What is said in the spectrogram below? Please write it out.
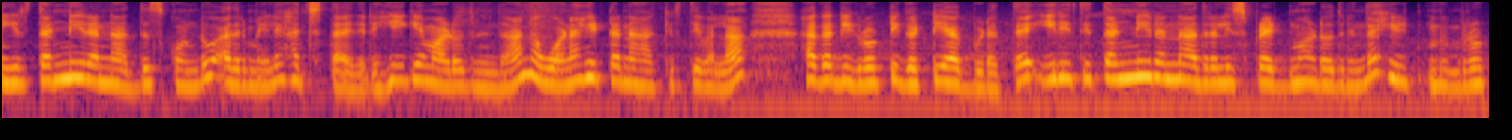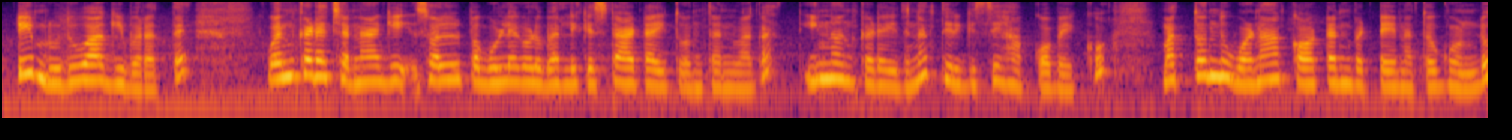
ನೀರು, ತಣ್ಣೀರನ್ನು ಅದ್ದಿಸ್ಕೊಂಡು ಅದ್ರ ಮೇಲೆ ಹಚ್ತಾ ಇದ್ದೀನಿ ಹೀಗೆ ಮಾಡೋದ್ರಿಂದ ನಾವು ಒಣ ಹಿಟ್ಟನ್ನು ಹಾಕಿರ್ತೀವಲ್ಲ, ಹಾಗಾಗಿ ರೊಟ್ಟಿ ಗಟ್ಟಿಯಾಗಿಬಿಡುತ್ತೆ. ಈ ರೀತಿ ತಣ್ಣೀರನ್ನು ಅದರಲ್ಲಿ ಸ್ಪ್ರೆಡ್ ಮಾಡೋದ್ರಿಂದ ಹಿಟ್ ರೊಟ್ಟಿ ಮೃದುವಾಗಿ ಬರುತ್ತೆ. ಒಂದು ಕಡೆ ಚೆನ್ನಾಗಿ ಸ್ವಲ್ಪ ಗುಳ್ಳೆಗಳು ಬರಲಿಕ್ಕೆ ಸ್ಟಾರ್ಟ್ ಆಯಿತು ಅಂತನ್ನುವಾಗ ಇನ್ನೊಂದು ಕಡೆ ಇದನ್ನು ತಿರುಗಿಸಿ ಹಾಕ್ಕೋಬೇಕು. ಮತ್ತೊಂದು ಒಣ ಕಾಟನ್ ಬಟ್ಟೆಯನ್ನು ತಗೊಂಡು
